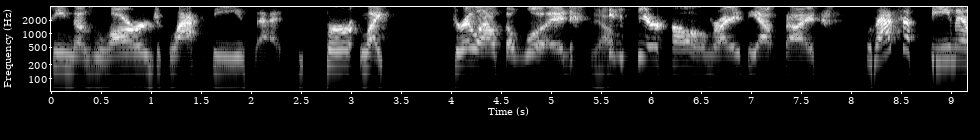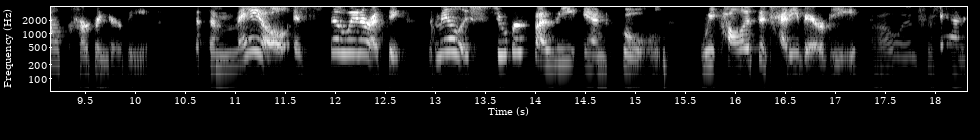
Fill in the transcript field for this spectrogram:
seen those large black bees that bur- like drill out the wood yep. in your home, right? The outside. Well, that's a female carpenter bee. But the male is so interesting. The male is super fuzzy and gold. We call it the teddy bear bee. Oh, interesting. And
